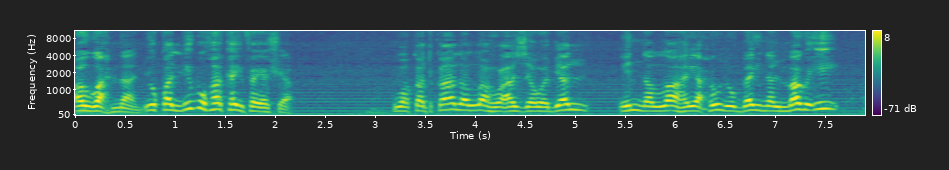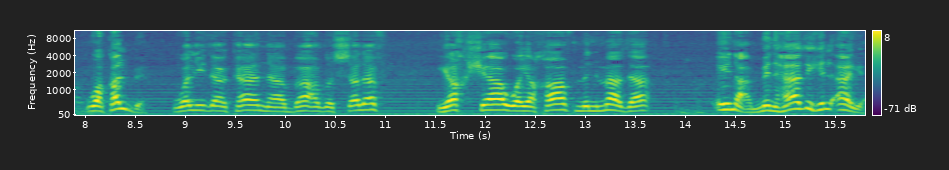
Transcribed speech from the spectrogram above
الرحمن يقلبها كيف يشاء. وقد قال الله عز وجل إن الله يحول بين المرء وقلبه. ولذا كان بعض السلف يخشى ويخاف من ماذا؟ إي نعم من هذه الآية.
